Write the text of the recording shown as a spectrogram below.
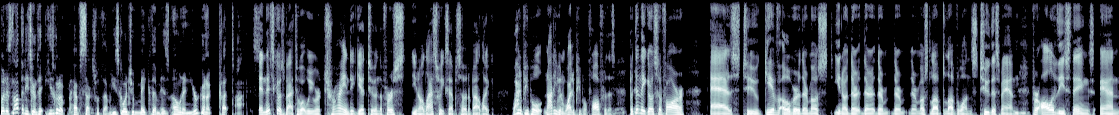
But it's not that he's going to. He's going to have sex with them. He's going to make them his own, and you're going to cut ties. And this goes back to what we were trying to get to in the first, you know, last week's episode about like why do people not even why do people fall for this, but then they go so far as to give over their most, you know, their their their their their most loved loved ones to this man Mm-hmm. for all of these things, and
